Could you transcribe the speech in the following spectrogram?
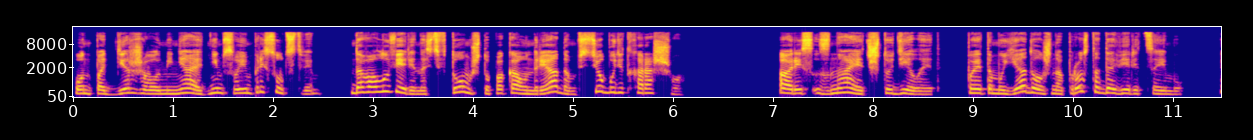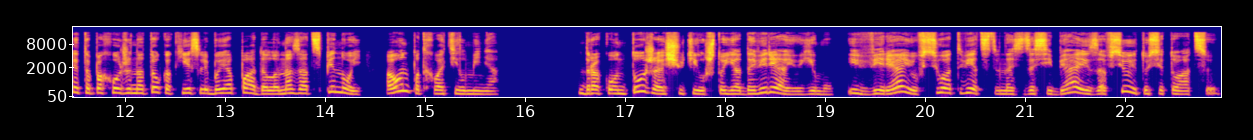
Он поддерживал меня одним своим присутствием, давал уверенность в том, что пока он рядом, все будет хорошо. Арис знает, что делает, поэтому я должна просто довериться ему. Это похоже на то, как если бы я падала назад спиной, а он подхватил меня. Дракон тоже ощутил, что я доверяю ему и вверяю всю ответственность за себя и за всю эту ситуацию.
